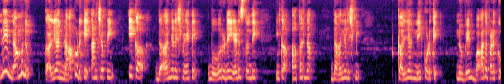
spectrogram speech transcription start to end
నేను నమ్మను. కళ్యాణ్ నా కొడుకే అని చెప్పి ఇక ధాన్యలక్ష్మి అయితే బోరుడే ఏడుస్తుంది. ఇంకా అపర్ణ ధాన్యలక్ష్మి కళ్యాణ్ నీ కొడుకే. నువ్వేం బాధపడకు.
